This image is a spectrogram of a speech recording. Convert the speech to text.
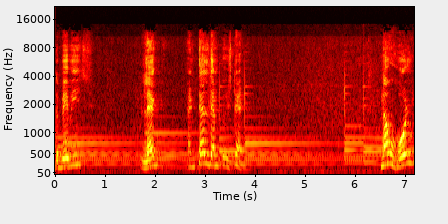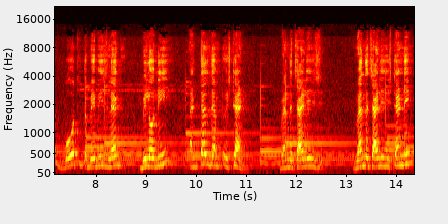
the baby's leg and tell them to stand. Now hold both the baby's leg below knee and tell them to stand. When the child is when the child is standing,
